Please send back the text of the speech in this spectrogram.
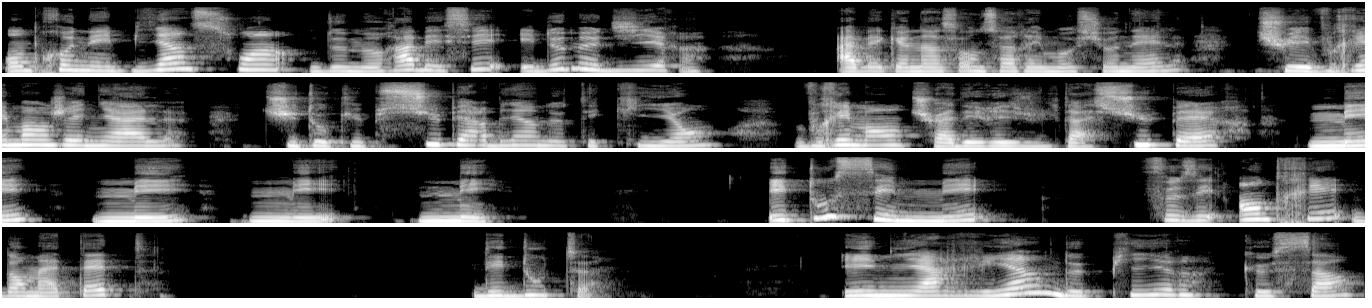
on prenait bien soin de me rabaisser et de me dire, avec un ascenseur émotionnel, tu es vraiment génial, tu t'occupes super bien de tes clients, vraiment, tu as des résultats super, mais, mais, mais, mais. Et tous ces mais faisaient entrer dans ma tête des doutes. Et il n'y a rien de pire que ça,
